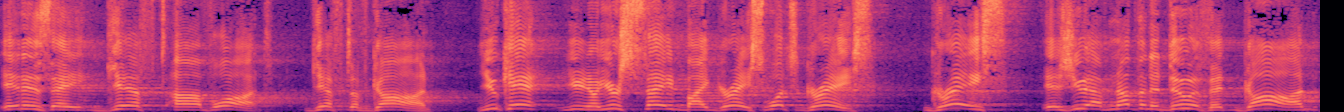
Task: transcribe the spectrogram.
It is a gift of what? Gift of God. You can't, you know, you're saved by grace. What's grace? Grace is you have nothing to do with it. God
